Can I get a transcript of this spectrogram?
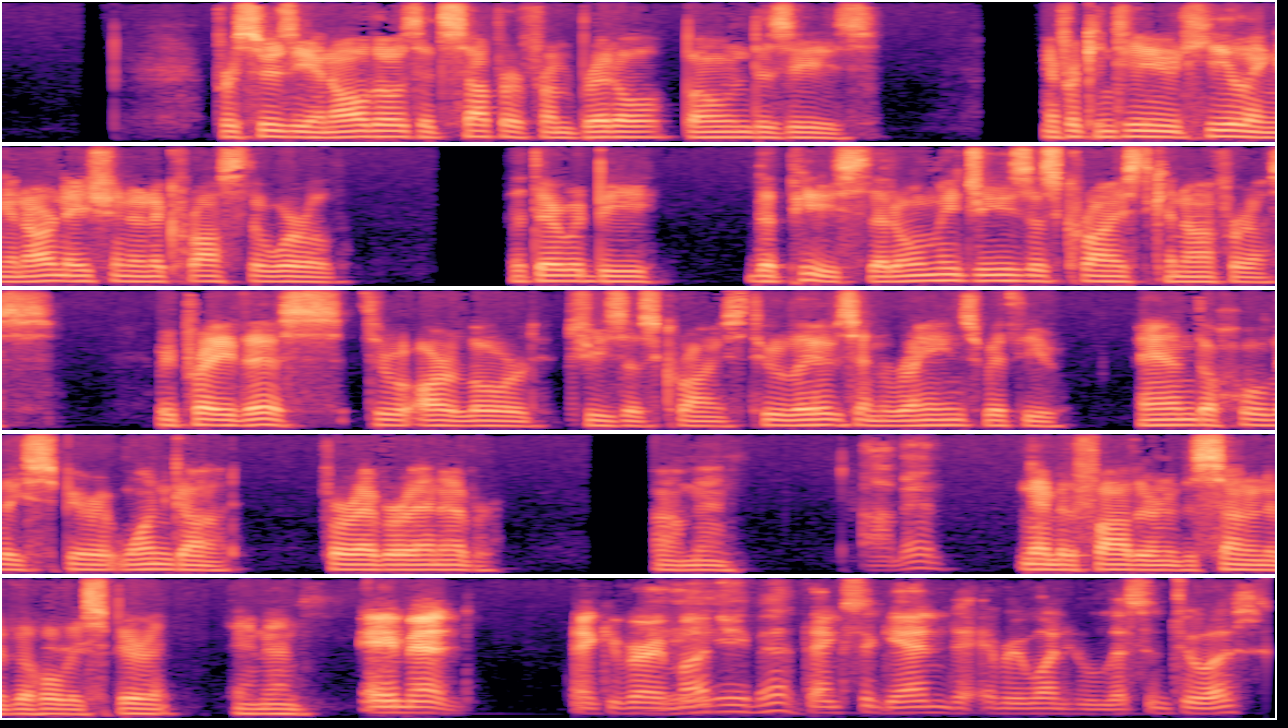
For Susie and all those that suffer from brittle bone disease, and for continued healing in our nation and across the world, that there would be the peace that only Jesus Christ can offer us. We pray this through our Lord Jesus Christ, who lives and reigns with you and the Holy Spirit, one God forever and ever. Amen. Amen. name of the Father and of the Son and of the Holy Spirit. Amen. Amen. Thank you very much. Amen. Thanks again to everyone who listened to us.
